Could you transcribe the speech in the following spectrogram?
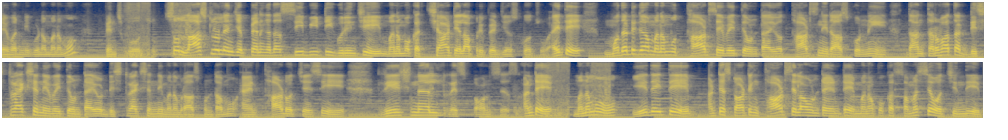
లెవెల్ని కూడా మనము పెంచుకోవచ్చు. సో లాస్ట్లో నేను చెప్పాను కదా సిబిటి గురించి మనం ఒక చార్ట్ ఎలా ప్రిపేర్ చేసుకోవచ్చు. అయితే మొదటగా మనము థాట్స్ ఏవైతే ఉంటాయో థాట్స్ని రాసుకొని దాని తర్వాత డిస్ట్రాక్షన్ ఏవైతే ఉంటాయో డిస్ట్రాక్షన్ని మనం రాసుకుంటాము. అండ్ థర్డ్ వచ్చేసి రేషనల్ రెస్పాన్సెస్. అంటే మనము ఏదైతే అంటే స్టార్టింగ్ థాట్స్ ఎలా ఉంటాయంటే మనకు ఒక సమస్య వచ్చింది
